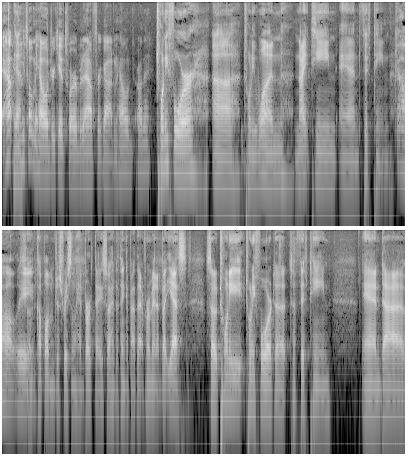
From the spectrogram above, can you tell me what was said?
How, Yeah. You told me how old your kids were, but now I've forgotten. How old are they? 24, uh, 21, 19, and 15. Golly. So a couple of them just recently had birthdays, so I had to think about that for a minute. But yes, so 20, 24 to, to 15. And uh,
